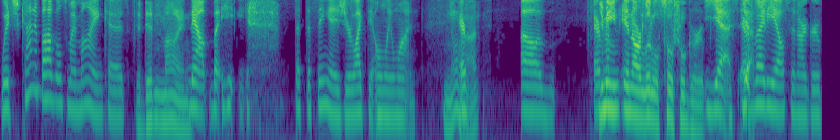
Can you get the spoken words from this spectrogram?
which kind of boggles my mind because It didn't mind. now, but he, but the thing is, you're like the only one. no, I'm ev- not. Um, You mean in our little social group? yes? Yes. Everybody else in our group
